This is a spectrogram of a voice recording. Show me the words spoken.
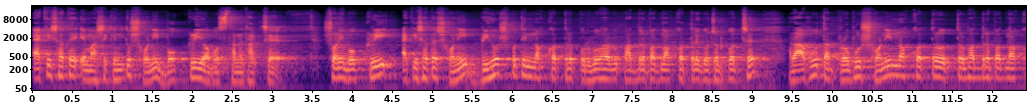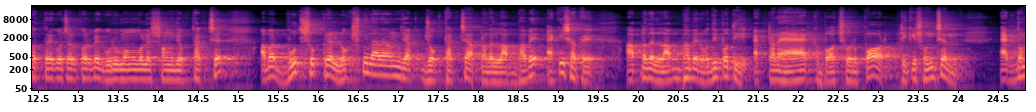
একই সাথে এ মাসে কিন্তু শনি বক্রি অবস্থানে থাকছে। শনি বক্রি, একই সাথে শনি বৃহস্পতির নক্ষত্র, পূর্ব ভাদ্রপদ নক্ষত্রে গোচর করছে। রাহু তার প্রভু শনির নক্ষত্র, উত্তর ভাদ্রপদ নক্ষত্রে গোচর করবে। গুরুমঙ্গলের সংযোগ থাকছে। আবার বুধ শুক্রের লক্ষ্মীনারায়ণ যোগ থাকছে আপনাদের লাভভাবে। একই সাথে আপনাদের লাভভাবের অধিপতি একটানা এক বছর পর, ঠিকই শুনছেন একদম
